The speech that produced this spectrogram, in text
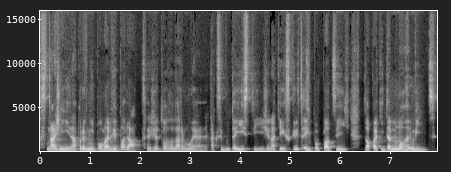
snaží na první pohled vypadat, že to zadarmo je, tak si buďte jistý, že na těch skrytých poplacích zaplatíte mnohem víc,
